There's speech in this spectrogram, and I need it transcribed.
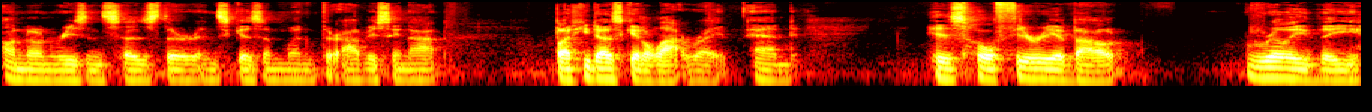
unknown reason, says they're in schism when they're obviously not. But he does get a lot right. And his whole theory about really the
